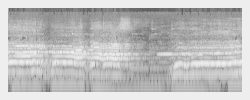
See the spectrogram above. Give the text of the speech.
terbodas eh,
